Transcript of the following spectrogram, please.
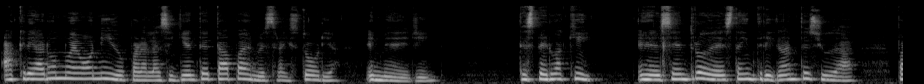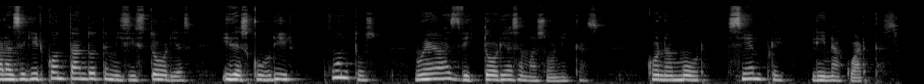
a crear un nuevo nido para la siguiente etapa de nuestra historia en Medellín. Te espero aquí, en el centro de esta intrigante ciudad, para seguir contándote mis historias y descubrir, juntos, nuevas victorias amazónicas. Con amor, siempre, Lina Cuartas.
